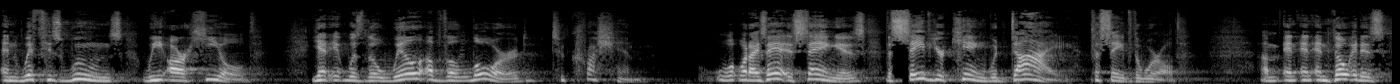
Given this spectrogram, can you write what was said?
and with his wounds we are healed. Yet it was the will of the Lord to crush him. What Isaiah is saying is the Savior King would die to save the world. Um, and, and, and though it is,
